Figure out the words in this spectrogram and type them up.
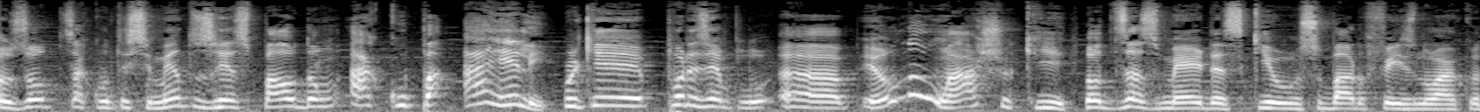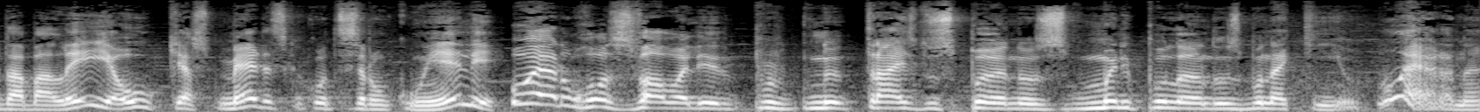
os outros acontecimentos respaldam a culpa a ele. Porque, por exemplo, uh, eu não acho que todas as merdas que o Subaru fez no arco da baleia, ou que as merdas que aconteceram com ele, ou era o Rosval ali por no, trás dos panos manipulando os bonequinhos. Não era, né?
